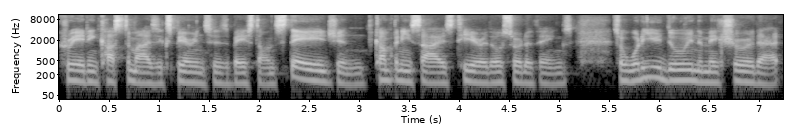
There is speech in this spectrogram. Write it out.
creating customized experiences based on stage and company size, tier, those sort of things. So, what are you doing to make sure that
